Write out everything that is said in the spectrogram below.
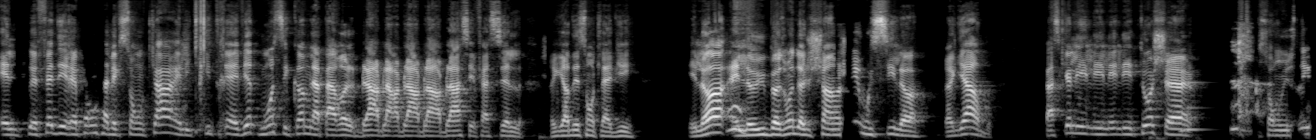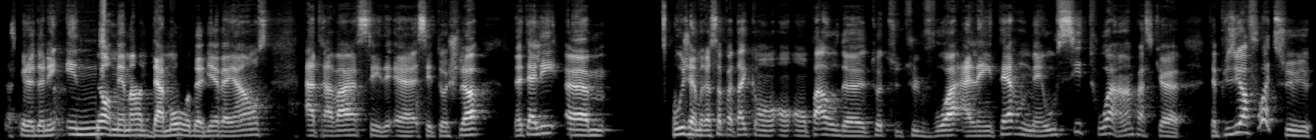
Elle te fait des réponses avec son cœur, elle écrit très vite. Moi, c'est comme la parole. Bla, bla, bla, bla, bla, c'est facile. Regardez son clavier. Et là, elle a eu besoin de le changer aussi, là. Regarde. Parce que les, les- les- les touches euh, sont usées, parce qu'elle a donné énormément d'amour, de bienveillance à travers ces, euh, ces touches-là. Nathalie, euh, oui, j'aimerais ça peut-être qu'on on- on parle de toi, tu, tu le vois à l'interne, mais aussi toi, hein, parce que fait plusieurs fois, tu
